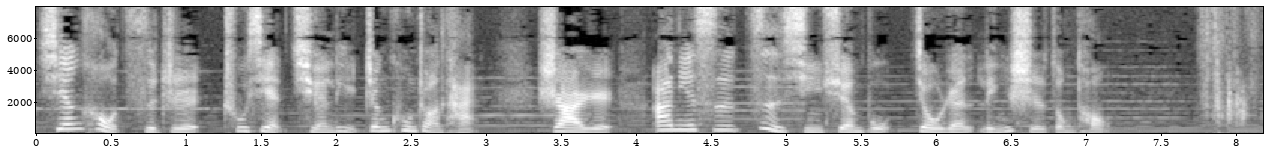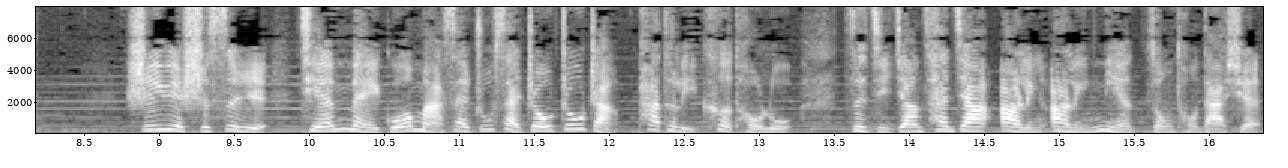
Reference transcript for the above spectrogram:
先后辞职，出现权力真空状态。十二日，阿涅斯自行宣布就任临时总统。十一月十四日，前美国马赛诸塞州州长帕特里克透露，自己将参加二零二零年总统大选。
